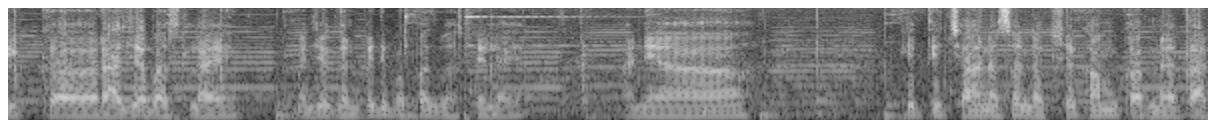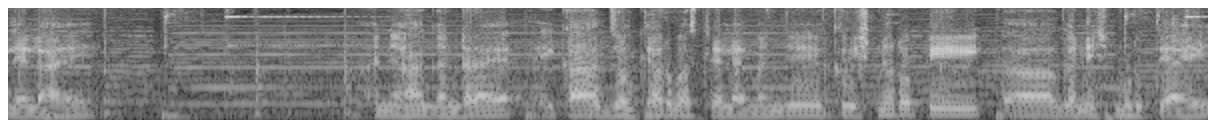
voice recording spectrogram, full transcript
एक राजा बसला आहे म्हणजे गणपती बाप्पाच बसलेला आहे. आणि किती छान असं नक्षीकाम करण्यात आलेलं आहे. आणि हा गणराय एका झोक्यावर बसलेला आहे. म्हणजे कृष्णरूपी गणेश मूर्ती आहे.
